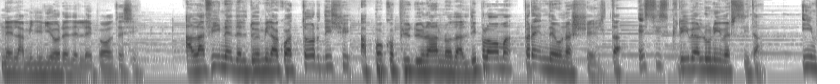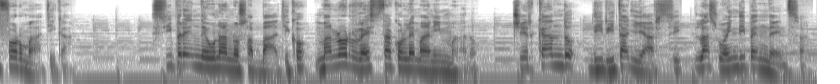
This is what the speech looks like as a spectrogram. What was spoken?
nella migliore delle ipotesi. Alla fine del 2014, a poco più di un anno dal diploma, prende una scelta e si iscrive all'università. Informatica. Si prende un anno sabbatico, ma non resta con le mani in mano, cercando di ritagliarsi la sua indipendenza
